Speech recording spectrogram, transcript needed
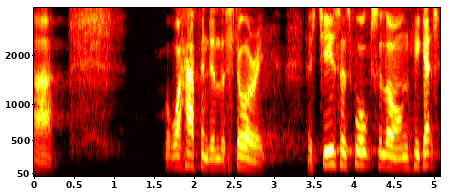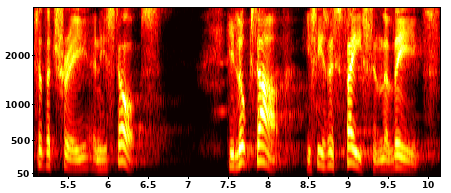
Ah. But what happened in the story? As Jesus walks along, he gets to the tree and he stops. He looks up, he sees his face in the leaves.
